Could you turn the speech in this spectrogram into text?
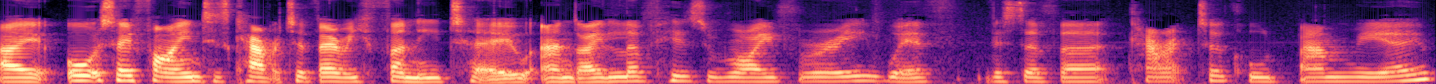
I also find his character very funny too, and I love his rivalry with this other character called Ban Ryu.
